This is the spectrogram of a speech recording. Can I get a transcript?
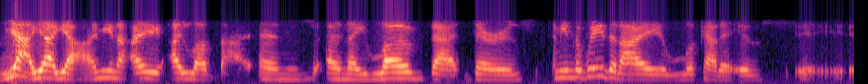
Yeah, yeah, yeah. I mean, I I love that, and and I love that there's. I mean, the way that I look at it is, eh,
